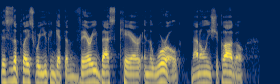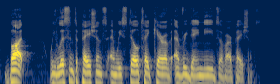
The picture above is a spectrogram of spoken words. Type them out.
this is a place where you can get the very best care in the world, not only Chicago, but we listen to patients and we still take care of everyday needs of our patients.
